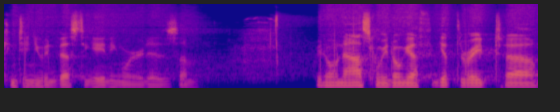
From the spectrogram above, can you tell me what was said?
continue investigating where it is. Um, we don't ask and we don't get get the right. Uh,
